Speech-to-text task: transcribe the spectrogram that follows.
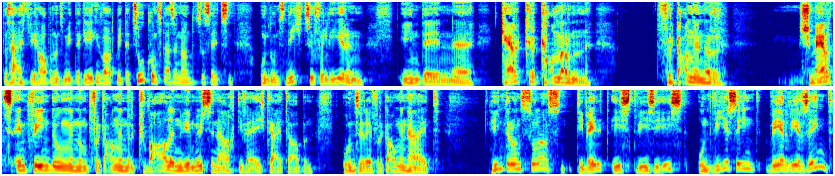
Das heißt, wir haben uns mit der Gegenwart, mit der Zukunft auseinanderzusetzen und uns nicht zu verlieren in den äh, Kerkerkammern vergangener Schmerzempfindungen und vergangener Qualen. Wir müssen auch die Fähigkeit haben, unsere Vergangenheit hinter uns zu lassen. Die Welt ist, wie sie ist und wir sind, wer wir sind.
